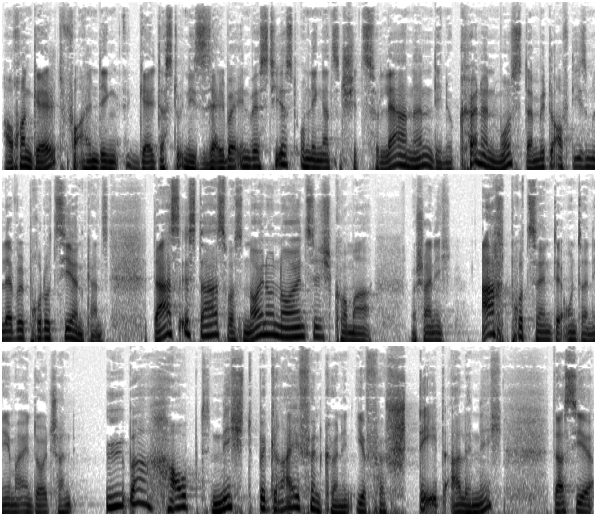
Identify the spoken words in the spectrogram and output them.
auch an Geld, vor allen Dingen Geld, das du in dich selber investierst, um den ganzen Shit zu lernen, den du können musst, damit du auf diesem Level produzieren kannst. Das ist das, was 99, wahrscheinlich 8 Prozent der Unternehmer in Deutschland überhaupt nicht begreifen können. Ihr versteht alle nicht, dass ihr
